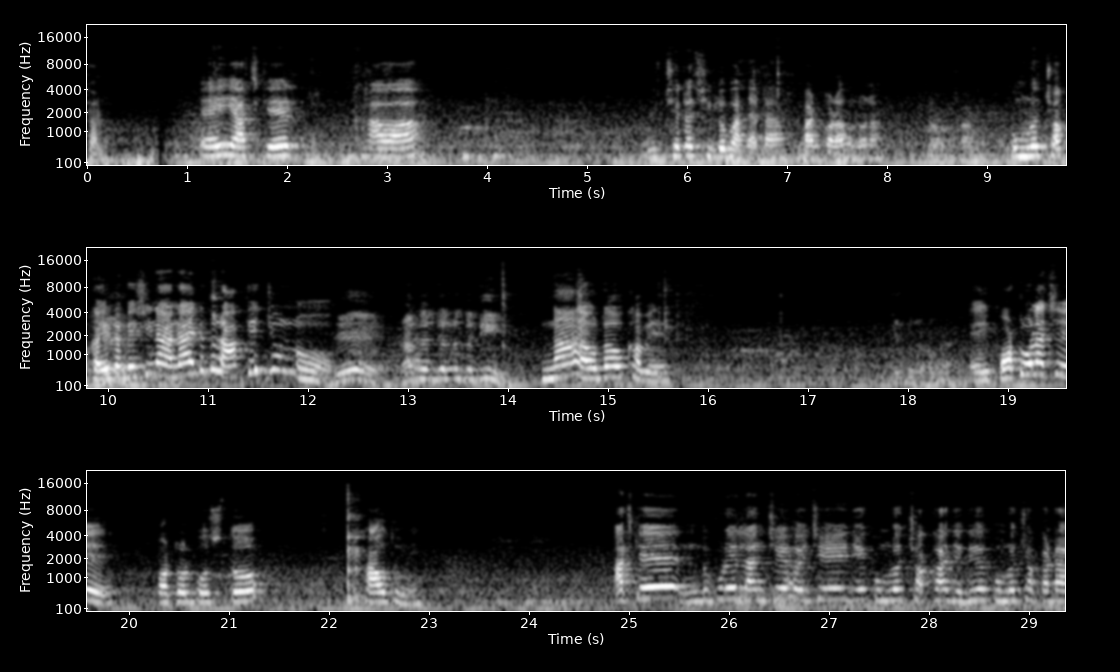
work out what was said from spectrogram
চলো। এই আজকের খাওয়া, উচ্ছেটা ছিল বাজাটা বার করা হলো না। কুমড়োর ছক্কা এটা। বেশি না না এটা তো রাতের জন্য। রাতের জন্য তো ডিম। না ওটাও খাবে। এই পটল আছে পটল পোস্ত খাও তুমি। আজকে দুপুরের লাঞ্চে হয়েছে যে কুমড়োর ছক্কা যদিও কুমড়োর ছক্কাটা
